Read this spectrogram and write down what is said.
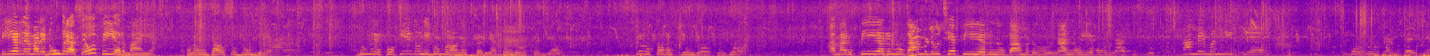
પિયર ને અમારે ડુંગરા છે, હો, પિયરમાં અહીંયા. હવે હું જાઉં છું ડુંગરે. ડુંગરે થો કીધું ની, ડુંગરો નથી ચડ્યા, ડુંગરો ચડી આવું. કેવો સરસ ડુંગરો છે જો આ મારું પિયરનું ગામડું છે, પિયરનું ગામડું. નાનું એવું નાખીશું સામે મંદિર છે. બહુ દૂર પડી જાય છે.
